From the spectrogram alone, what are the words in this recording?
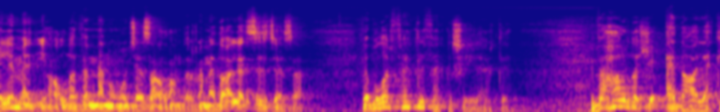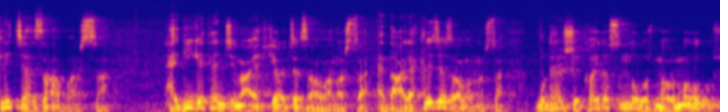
eləmədiyi halda və mən onu cəzalandırıram, ədalətsiz cəza. Və bunlar fərqli-fərqli şeylərdir. Və harda ki, ədalətli cəza varsa, həqiqətən cinayətkar cəzalanırsa, ədalətli cəzalanırsa, burada hər şey qaydasında olur, normal olur.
